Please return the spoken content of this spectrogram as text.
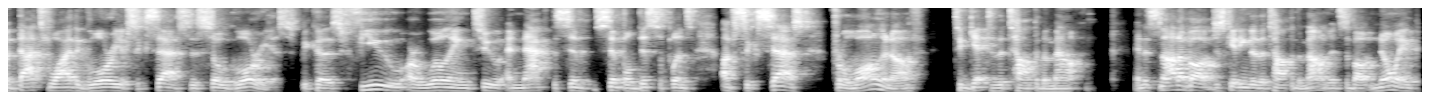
But that's why the glory of success is so glorious because few are willing to enact the sim- simple disciplines of success for long enough to get to the top of the mountain. And it's not about just getting to the top of the mountain, it's about knowing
